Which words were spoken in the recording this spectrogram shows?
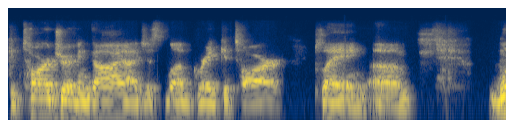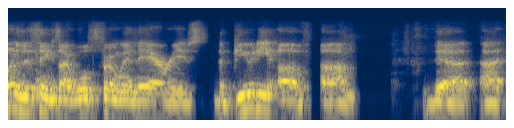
guitar driven guy. I just love great guitar playing. Um, one of the things I will throw in there is the beauty of um, the uh,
